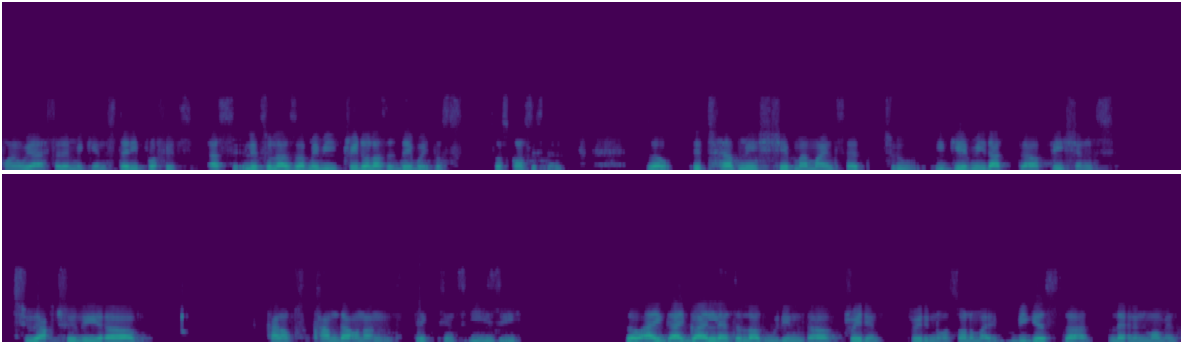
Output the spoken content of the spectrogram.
point where i started making steady profits as little as uh, maybe three dollars a day but it was it was consistent. So it helped me shape my mindset to it gave me that uh, patience to actually uh, kind of calm down and take things easy so I, I, I learned a lot within uh, trading. Trading was one of my biggest uh, learning moments.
